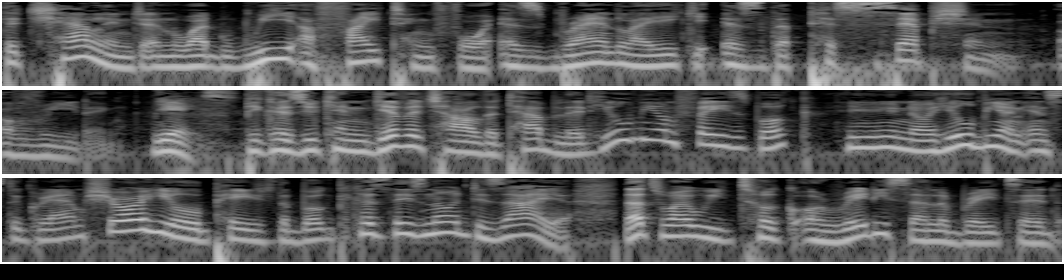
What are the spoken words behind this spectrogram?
The challenge and what we are fighting for as brand laiki is the perception of reading. Yes. because you can give a child a tablet he'll be on facebook you know he'll be on instagram. Sure he'll page the book because there's no desire. That's why we took already celebrated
